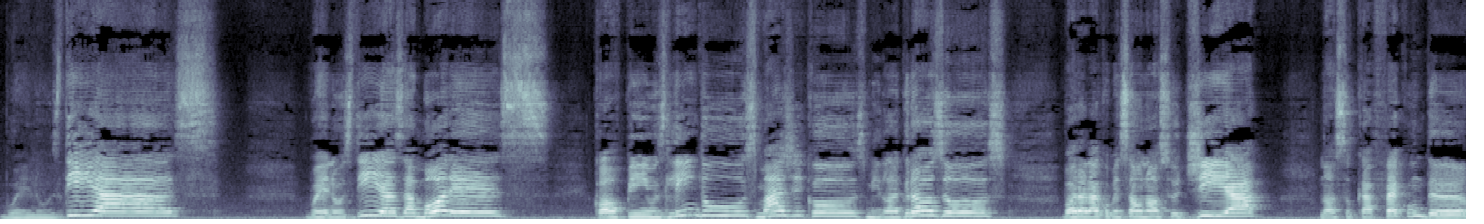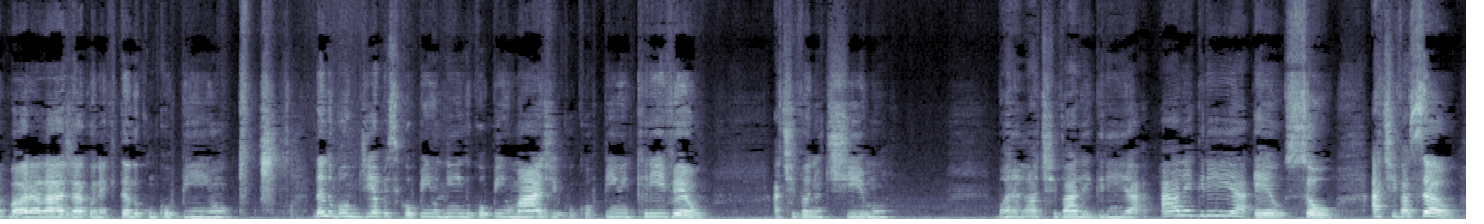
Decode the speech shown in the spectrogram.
Buenos dias! Buenos dias, amores! Corpinhos lindos, mágicos, milagrosos. Bora lá começar o nosso dia, nosso café com Dan. Bora lá já conectando com o corpinho, dando bom dia para esse corpinho lindo, corpinho mágico, corpinho incrível, ativando o timo. Bora lá ativar a alegria. Alegria, eu sou. Ativação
